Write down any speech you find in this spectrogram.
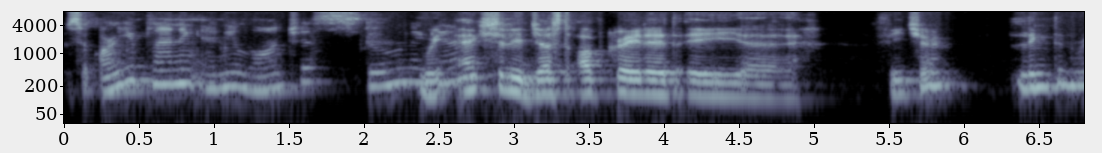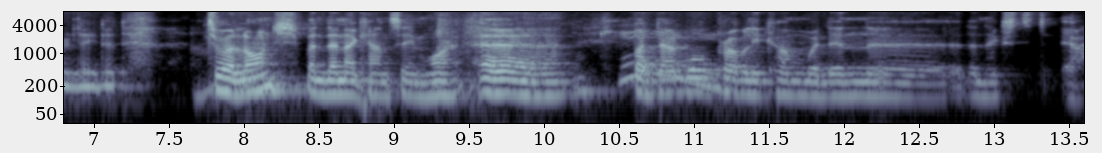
So are you planning any launches soon again? we actually just upgraded a uh, feature LinkedIn related to a launch, but then I can't say more. Uh, but that will probably come within uh, the next yeah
